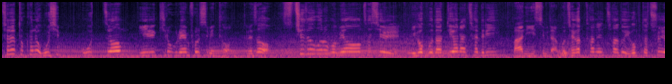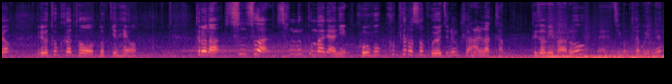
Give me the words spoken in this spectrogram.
최대 토크는 55.1kg 폴스미터. 그래서 수치적으로 보면 사실 이것보다 뛰어난 차들이 많이 있습니다. 뭐 제가 타는 차도 이것보다 출력 그리고 토크가 더 높긴 해요. 그러나 순수한 성능뿐만이 아닌 고급 쿠페로서 보여주는 그 안락함 그 점이 바로 네, 지금 타고 있는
